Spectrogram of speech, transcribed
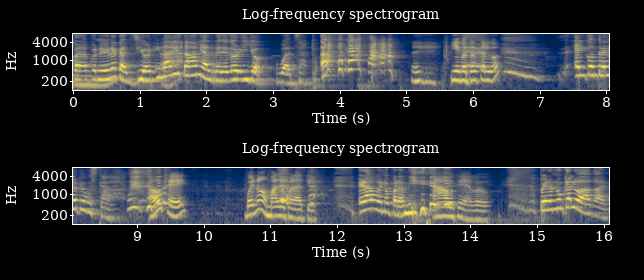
Para poner una canción. Y nadie estaba a mi alrededor y yo, WhatsApp. ¿Y encontraste algo? Encontré lo que buscaba. Ah, ok. ¿Bueno o malo para ti? Era bueno para mí. Ah, ok, a huevo. Pero nunca lo hagan.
